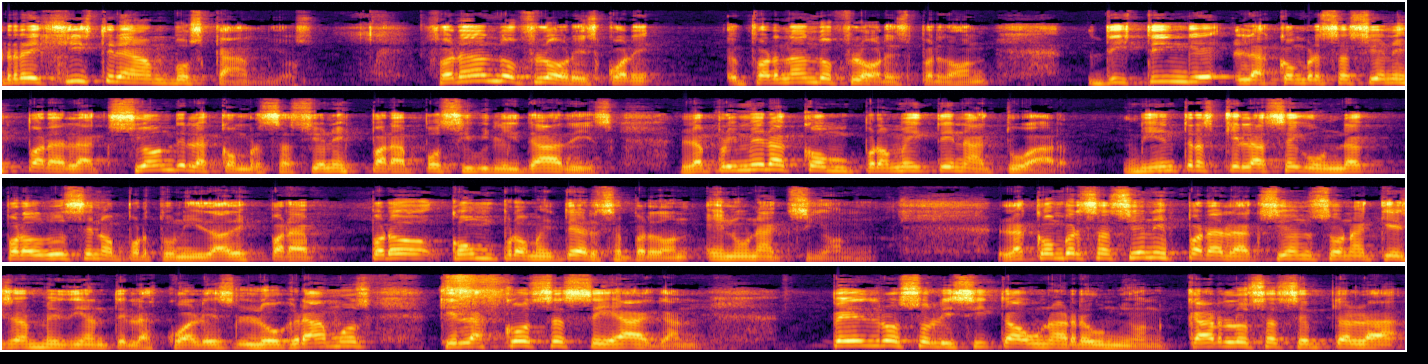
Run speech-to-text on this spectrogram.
registre ambos cambios. Fernando Flores, Fernando Flores perdón, distingue las conversaciones para la acción de las conversaciones para posibilidades. La primera comprometen a actuar, mientras que la segunda producen oportunidades para comprometerse perdón, en una acción. Las conversaciones para la acción son aquellas mediante las cuales logramos que las cosas se hagan. Pedro solicita una reunión. Carlos acepta la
